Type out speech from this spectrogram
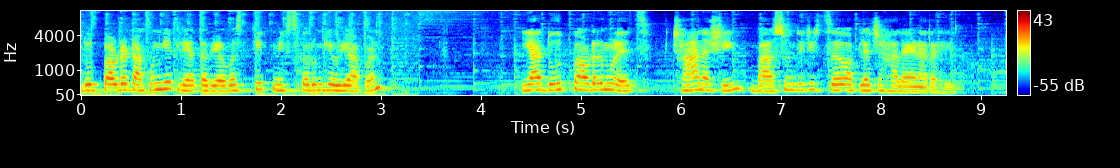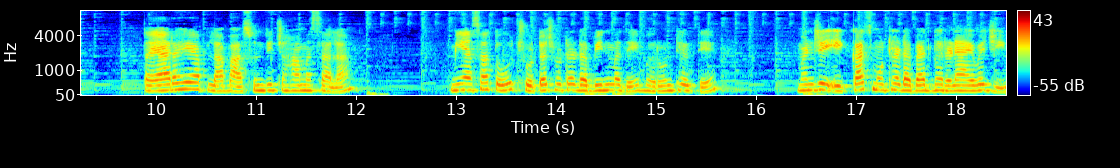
दूध पावडर टाकून घेतली आता व्यवस्थित मिक्स करून घेऊया आपण. या दूध पावडरमुळेच छान अशी बासुंदीची चव आपल्या चहाला येणार आहे. तयार आहे आपला बासुंदी चहा मसाला. मी असा तो छोट्या छोट्या डबींमध्ये भरून ठेवते. म्हणजे एकाच मोठ्या डब्यात भरण्याऐवजी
